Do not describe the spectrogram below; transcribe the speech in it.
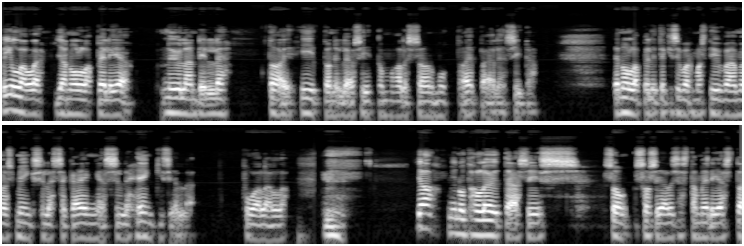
Villalle ja nolla peliä Nylandille tai Hiittonille, jos Hiitton maalissa on, mutta epäilen sitä. Ja nolla peli tekisi varmasti hyvää myös Minksille sekä Engelsille henkisellä puolella. Ja minuthan löytää siis so- sosiaalisesta mediasta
